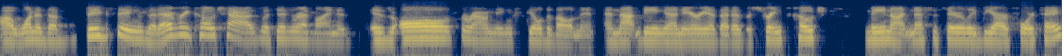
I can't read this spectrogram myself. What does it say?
uh, one of the big things that every coach has within Redline is is all surrounding skill development, and that being an area that as a strength coach may not necessarily be our forte.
